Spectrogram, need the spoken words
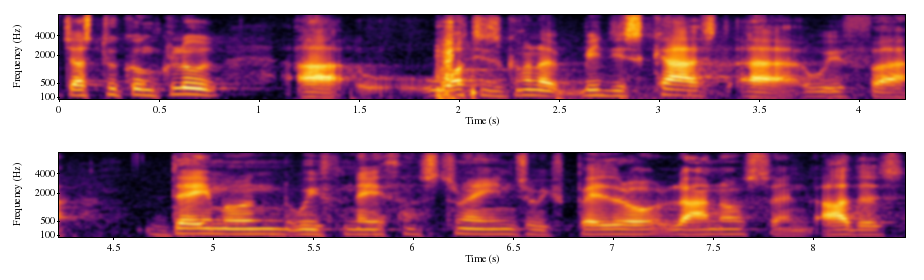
just to conclude, uh, what is going to be discussed uh, with uh, Damon, with Nathan Strange, with Pedro Llanos, and others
